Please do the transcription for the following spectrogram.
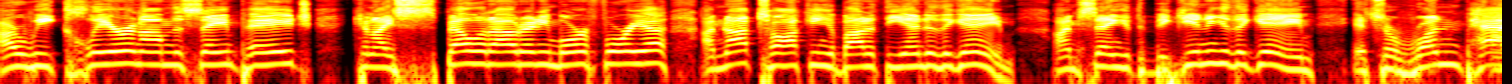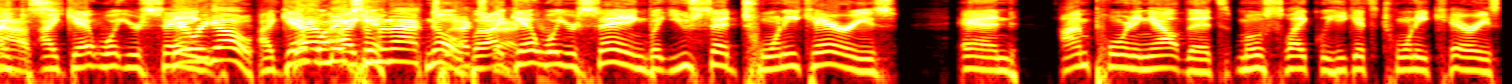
Are we clear and on the same page? Can I spell it out anymore for you? I'm not talking about at the end of the game. I'm saying at the beginning of the game, it's a run pass. I get what you're saying. There we go. I get That what makes I him an act- No, but I get what you're saying. But you said 20 carries, and I'm pointing out that it's most likely he gets 20 carries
